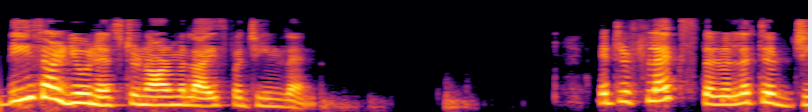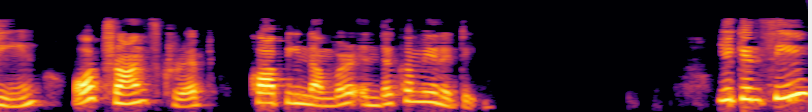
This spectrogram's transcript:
These are units to normalize for gene length. It reflects the relative gene or transcript copy number in the community. You can see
